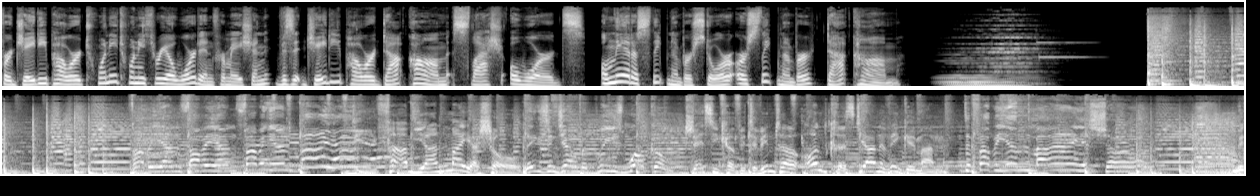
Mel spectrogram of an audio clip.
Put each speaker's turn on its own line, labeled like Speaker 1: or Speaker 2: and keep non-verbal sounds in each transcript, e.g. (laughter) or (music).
Speaker 1: For JD Power 2023 award information, visit jdpower.com/awards. Only at a Sleep Number store or sleepnumber.com.
Speaker 2: Fabian, Fabian, Fabian Mayer.
Speaker 3: Die Fabian Meyer Show.
Speaker 2: Ladies and gentlemen, please welcome
Speaker 3: Jessica Witte-Winter und Christiane Winkelmann.
Speaker 2: the Fabian Meyer Show.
